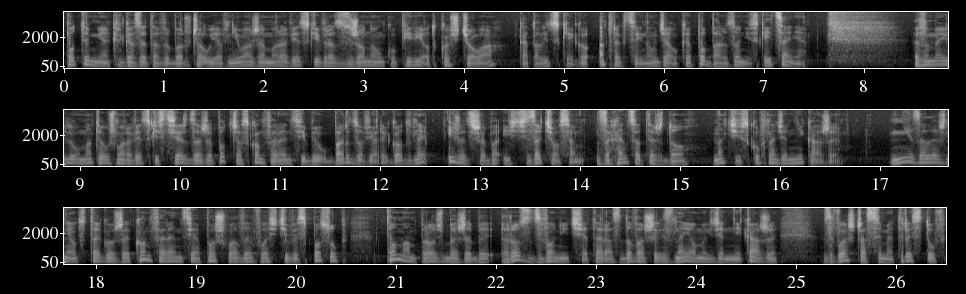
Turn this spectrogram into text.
po tym, jak Gazeta Wyborcza ujawniła, że Morawiecki wraz z żoną kupili od kościoła katolickiego atrakcyjną działkę po bardzo niskiej cenie. W mailu Mateusz Morawiecki stwierdza, że podczas konferencji był bardzo wiarygodny i że trzeba iść za ciosem. Zachęca też do nacisków na dziennikarzy. Niezależnie od tego, że konferencja poszła we właściwy sposób, to mam prośbę, żeby rozdzwonić się teraz do waszych znajomych dziennikarzy, zwłaszcza symetrystów,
